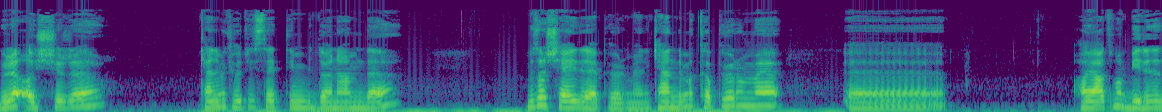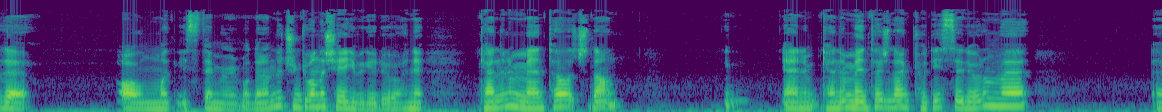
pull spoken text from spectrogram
böyle aşırı kendimi kötü hissettiğim bir dönemde mesela şey de yapıyorum yani kendimi kapıyorum ve e, hayatıma birini de almak istemiyorum o dönemde. Çünkü bana şey gibi geliyor hani kendini mental açıdan yani kendimi mental açıdan kötü hissediyorum ve e,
